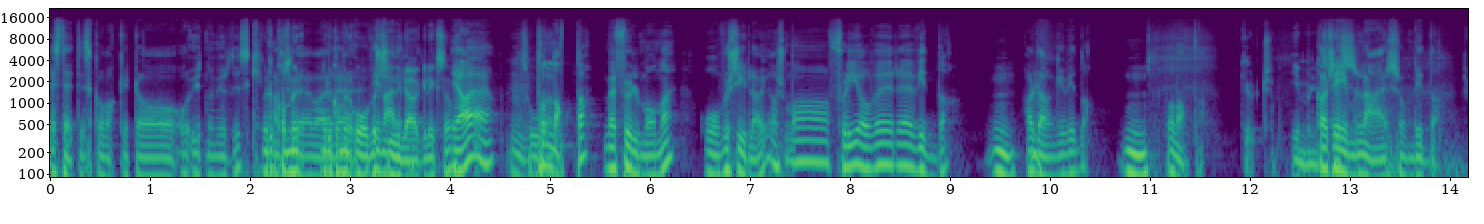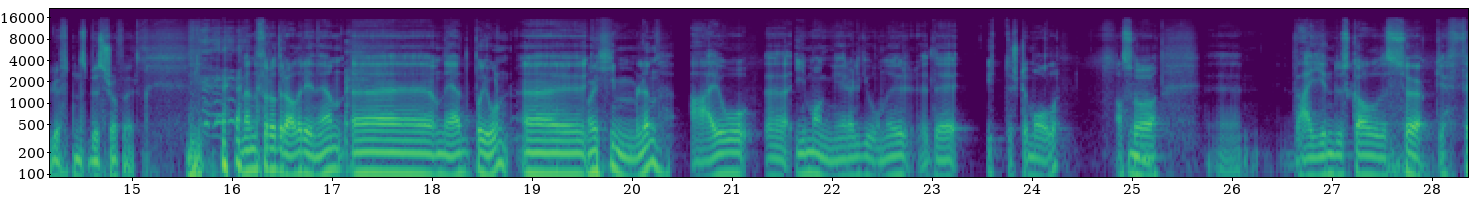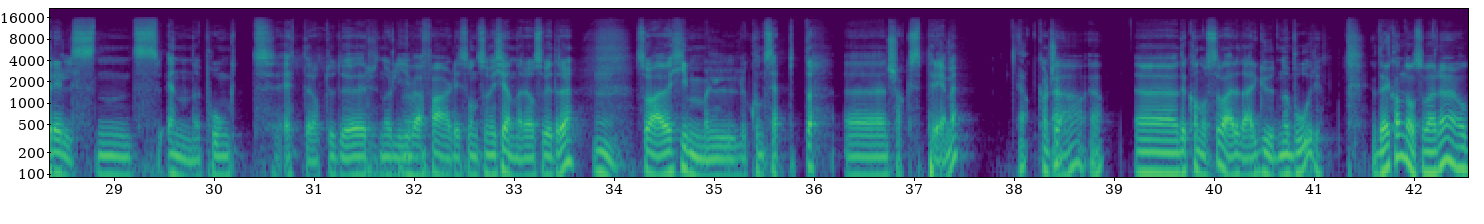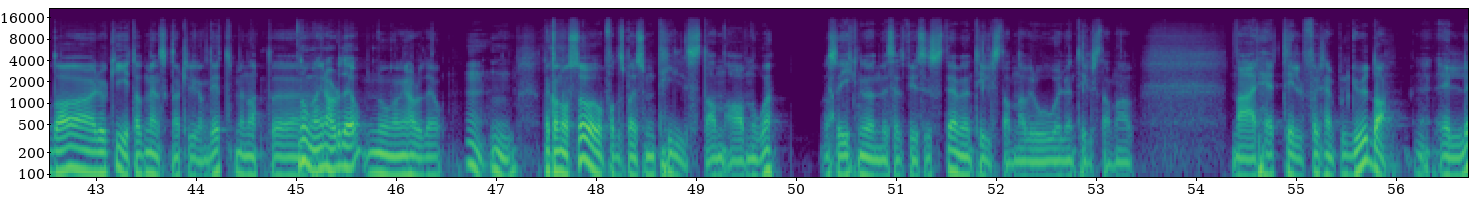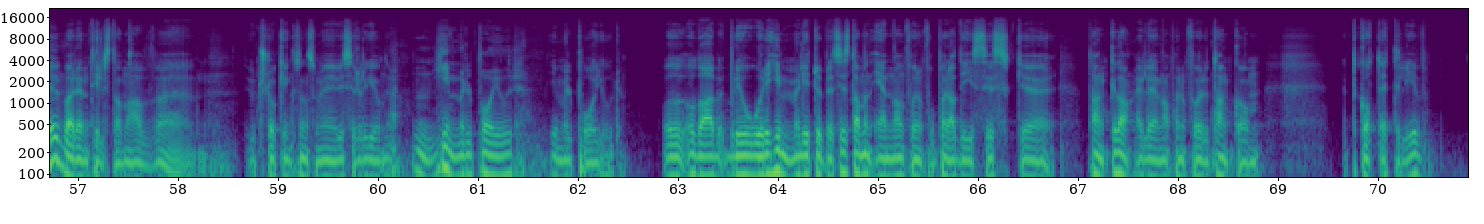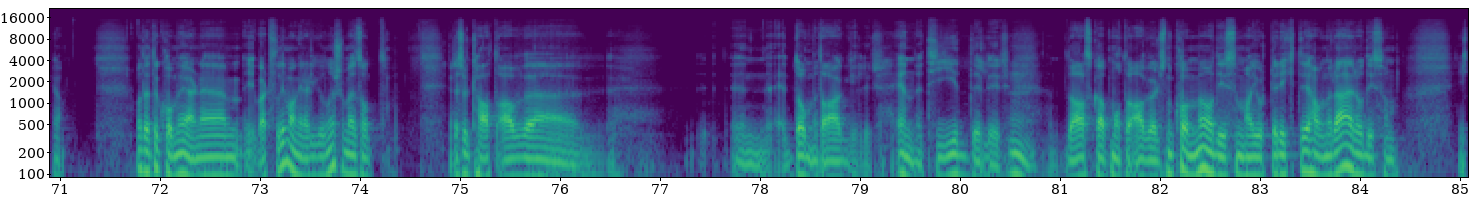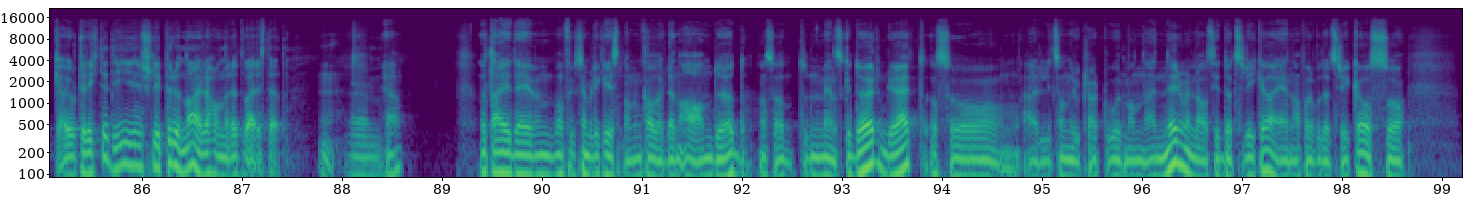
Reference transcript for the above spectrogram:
estetisk og vakkert og, og utenomjordisk. Når du kommer, det var, når du kommer over skylaget, liksom. Ja, ja, ja. Mm. På natta med fullmåne over skylaget. Det er som å fly over vidda. Mm. Hardangervidda Mm. på natta. Kult. Himmelens Kanskje himmelen er som vidda. Luftens bussjåfør. Men for å dra dere inn igjen, eh, ned på jorden. eh, himmelen er jo eh, i mange religioner det ytterste målet. Altså eh, veien du skal søke, frelsens endepunkt etter at du dør, når livet er ferdig, sånn som vi kjenner det osv. Så, videre, så er jo himmelkonseptet eh, en slags premie, Ja. kanskje. Ja, ja. Eh, det kan også være der gudene bor. Det kan det også være, og da er det jo ikke gitt at menneskene har tilgang dit. Men at eh, Noen ganger har du det òg. noen ganger har du det òg. Mm. Det kan også oppfattes bare som en tilstand av noe. Altså Ikke nødvendigvis et fysisk sted, men en tilstand av ro eller en tilstand av nærhet til f.eks. Gud. da, Eller bare en tilstand av eh, utslukking, sånn som i visse religioner. Himmel på jord. Himmel på jord. Og, og da blir jo ordet himmel litt upresist, da, men en eller annen form for paradisisk eh, tanke. da, Eller en eller annen form for tanke om et godt etterliv. Og dette kommer gjerne, i hvert fall i mange religioner, som et sånt resultat av uh, en dommedag eller endetid. Eller Da skal på en måte avgjørelsen komme, og de som har gjort det riktig, havner der. Og de som ikke har gjort det riktig, de slipper unna eller havner et verre sted. Um, Ja. Dette er det man f.eks. i kristendommen kaller den annen død. Altså at mennesket dør, greit, og så er det litt sånn uklart hvor man ender, men la oss si dødsriket, da, en av form for dødsriket, og så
